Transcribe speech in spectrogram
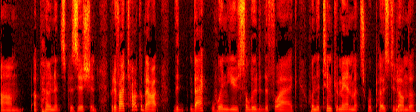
um, opponent's position. But if I talk about the back when you saluted the flag, when the Ten Commandments were posted on the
